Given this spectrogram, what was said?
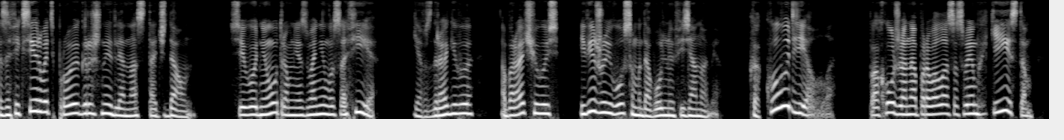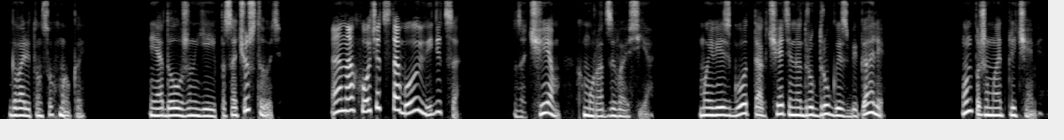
зафиксировать проигрышный для нас тачдаун. Сегодня утром мне звонила София. Я вздрагиваю, оборачиваюсь и вижу его самодовольную физиономию. «Какого дьявола?» «Похоже, она порвала со своим хоккеистом», — говорит он с ухмылкой. «Я должен ей посочувствовать?» «Она хочет с тобой увидеться». «Зачем?» — хмуро отзываюсь я. Мы весь год так тщательно друг друга избегали. Он пожимает плечами.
